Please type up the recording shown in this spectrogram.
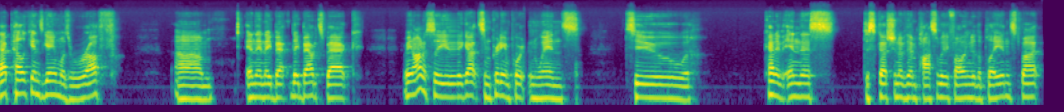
that Pelicans game was rough. Um, and then they ba- they bounced back. I mean, honestly, they got some pretty important wins to kind of end this discussion of them possibly falling to the play-in spot.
